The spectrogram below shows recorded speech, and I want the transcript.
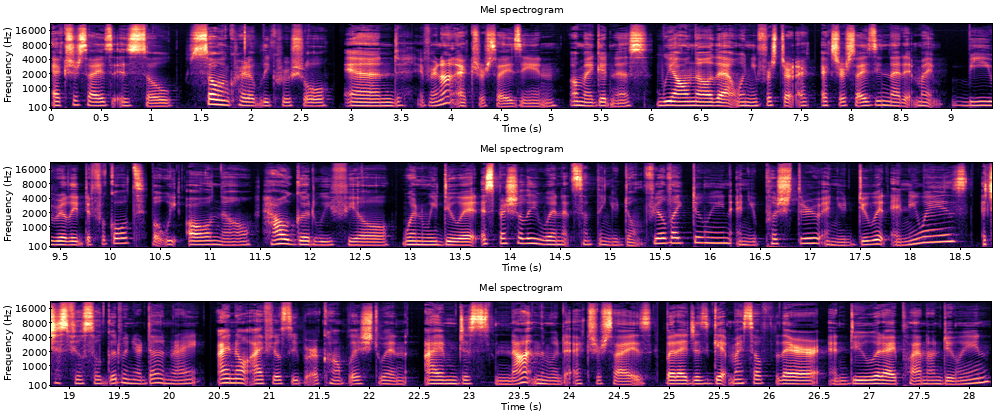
exercise is so so incredibly crucial. And if you're not exercising oh my goodness. We all know that when you first start exercising that it might be really difficult but we all know how good we feel when we do it especially when it's something you don't feel like doing and you push through and you do it anyways. It just feels so good when you're done right? I know i feel super accomplished when i'm just not in the mood to exercise but i just get myself there and do what i plan on doing.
